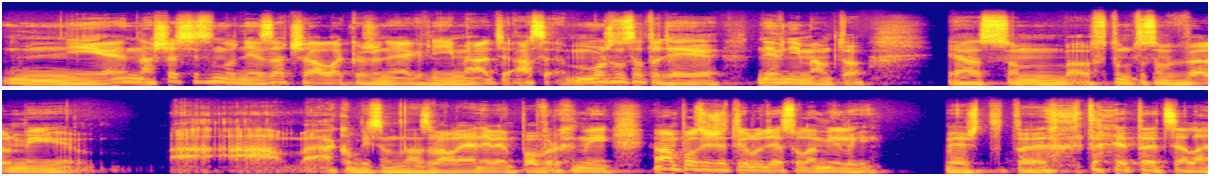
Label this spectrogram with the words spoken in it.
nie, našťastie som to nezačal akože nejak vnímať. Asi, možno sa to deje, nevnímam to. Ja som, v tomto som veľmi, a, a, ako by som to nazval, ja neviem, povrchný. Ja mám pocit, že tí ľudia sú len milí. Vieš, to, to, je, to, je, to je celé.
